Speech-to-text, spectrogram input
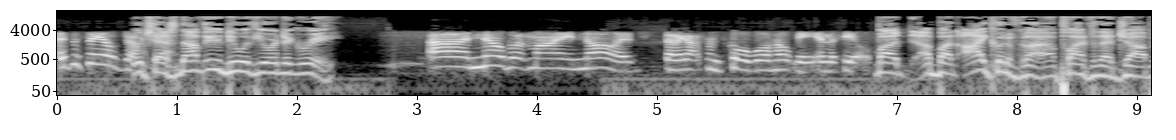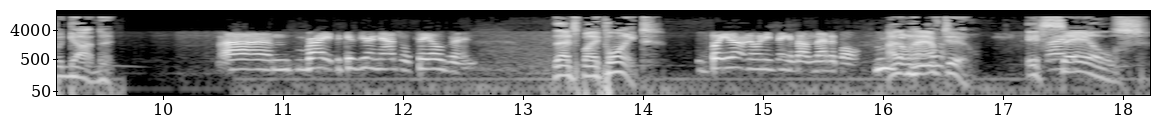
It's a sales job. which has nothing to do with your degree. Uh, no, but my knowledge that I got from school will help me in the field. But, uh, but I could have uh, applied for that job and gotten it. Um, right, because you're a natural salesman. That's my point. But you don't know anything about medical. I don't have to. It's sales.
